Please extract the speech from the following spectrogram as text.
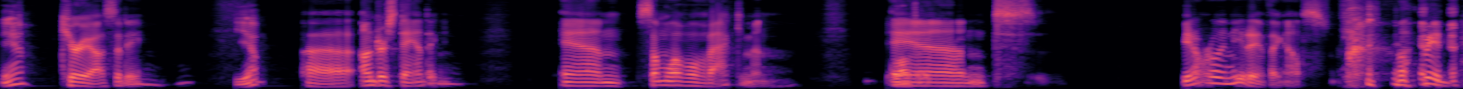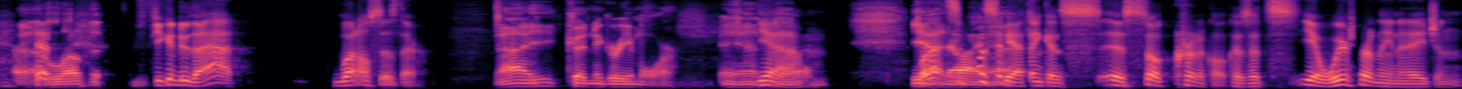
Yeah. curiosity, Yep. uh, understanding, and some level of acumen. Love it. and you don't really need anything else. I mean, I love it. if you can do that, what else is there? I couldn't agree more. And Yeah. um, yeah, well, that no, simplicity, I, think, is is so critical because it's you know we're certainly in an age and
